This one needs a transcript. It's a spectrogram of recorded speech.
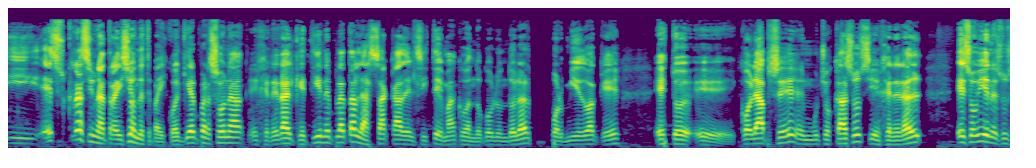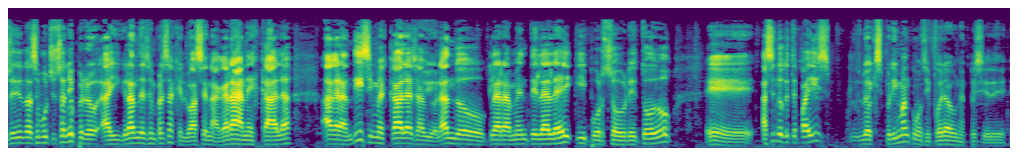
y es casi una tradición de este país. Cualquier persona en general que tiene plata la saca del sistema cuando cobra un dólar por miedo a que esto eh, colapse en muchos casos y en general eso viene sucediendo hace muchos años, pero hay grandes empresas que lo hacen a gran escala, a grandísima escala, ya violando claramente la ley y por sobre todo eh, haciendo que este país lo expriman como si fuera una especie de,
